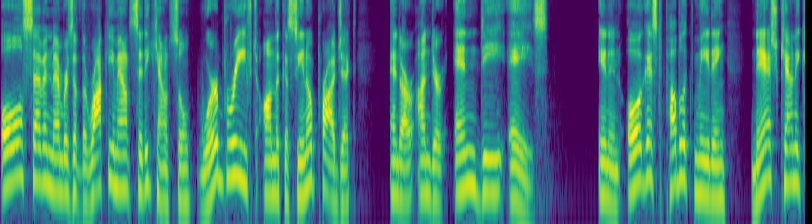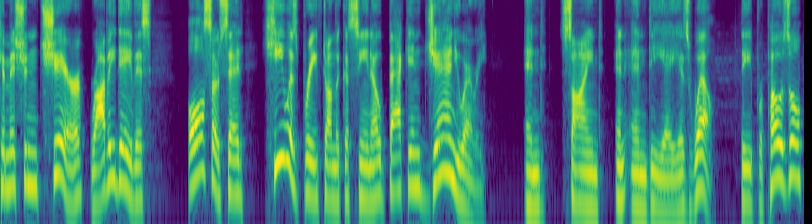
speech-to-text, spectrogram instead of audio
all seven members of the Rocky Mount City Council were briefed on the casino project and are under NDAs. In an August public meeting, Nash County Commission Chair Robbie Davis also said he was briefed on the casino back in January and signed an NDA as well. The proposal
